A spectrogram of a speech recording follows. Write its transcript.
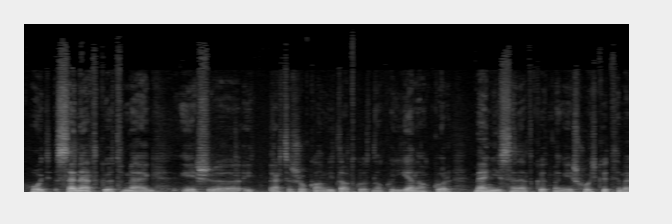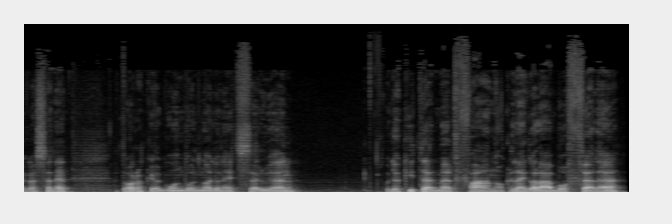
hogy szenet köt meg, és uh, itt persze sokan vitatkoznak, hogy igen, akkor mennyi szenet köt meg, és hogy köti meg a szenet. Hát arra kell gondolni nagyon egyszerűen, hogy a kitermelt fának legalább a fele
